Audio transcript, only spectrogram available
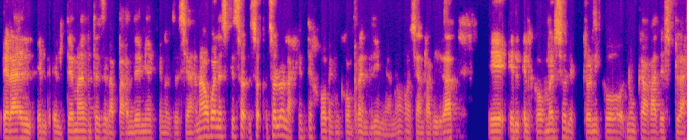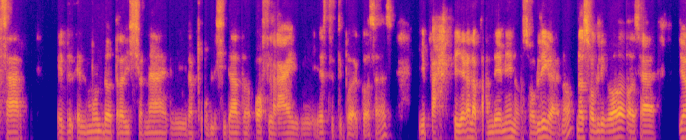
era el, el, tema antes de la pandemia que nos decían, no, bueno, es que so- so- solo la gente joven compra en línea, ¿no? O sea, en realidad eh, el, el comercio electrónico nunca va a desplazar el, el mundo tradicional y la publicidad offline y este tipo de cosas. Y pa, que llega la pandemia y nos obliga, ¿no? Nos obligó, o sea, yo,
